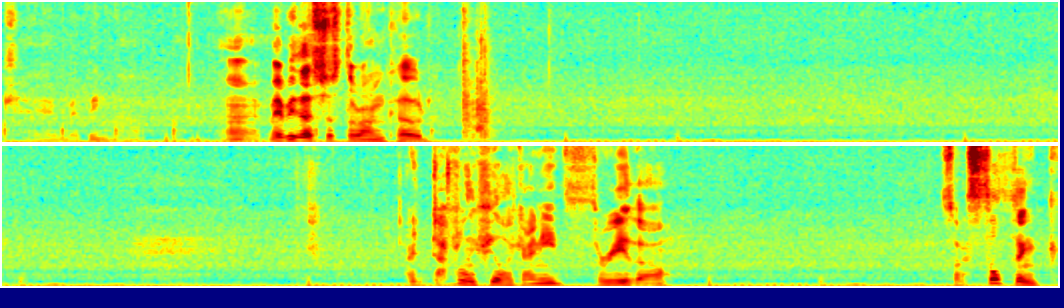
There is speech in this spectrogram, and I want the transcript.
Okay, maybe not. Alright, maybe that's just the wrong code. I definitely feel like I need three, though. So I still think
